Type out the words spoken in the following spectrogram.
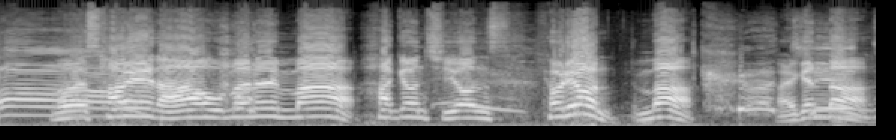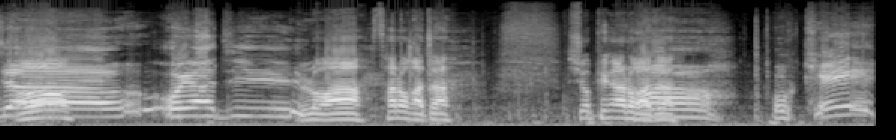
아, 뭐 사회 나오면은 임마 학연 지연 혈연 임마. 알겠나? 어? 오야지. 일로 와 사러 가자. 쇼핑하러 가자. 아, 오케이.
